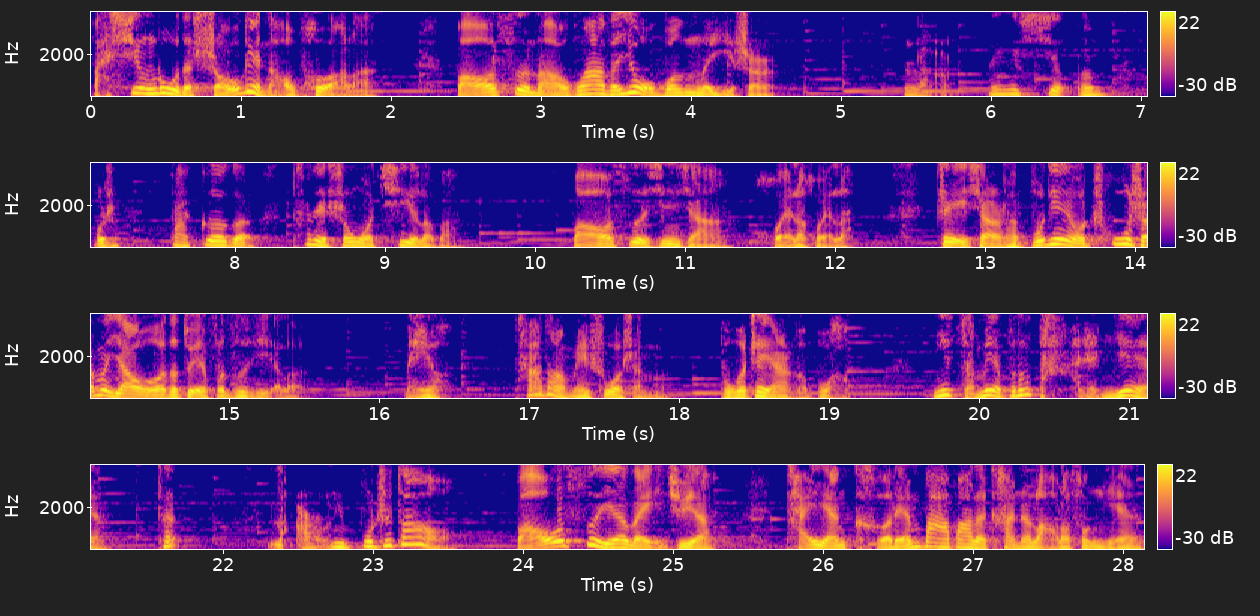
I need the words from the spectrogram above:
把姓陆的手给挠破了。宝四脑瓜子又嗡了一声，老那个姓嗯不是大哥哥，他得生我气了吧？宝四心想，毁了毁了，这下他不定又出什么幺蛾子对付自己了。没有，他倒没说什么，不过这样可不好，你怎么也不能打人家呀？他老你不知道，宝四也委屈呀，抬眼可怜巴巴地看着姥姥凤年，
